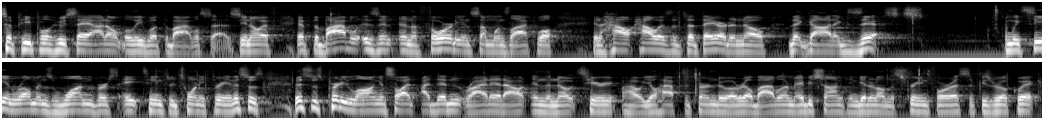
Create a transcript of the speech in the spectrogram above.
to people who say, I don't believe what the Bible says? You know, if, if the Bible isn't an authority in someone's life, well, you know, how, how is it that they are to know that God exists? And we see in Romans 1, verse 18 through 23. And this was, this was pretty long, and so I, I didn't write it out in the notes here. How you'll have to turn to a real Bible, or maybe Sean can get it on the screen for us if he's real quick.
